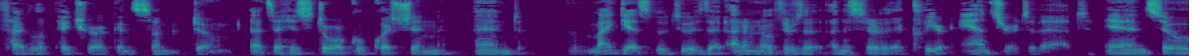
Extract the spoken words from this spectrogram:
title of patriarch and some don't. That's a historical question. And my guess, though, too, is that I don't know if there's a, necessarily a clear answer to that. And so,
